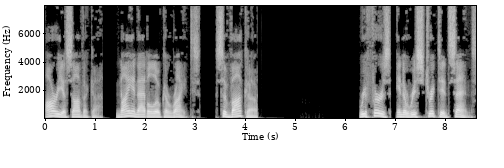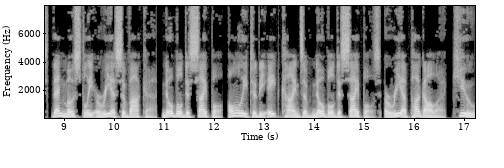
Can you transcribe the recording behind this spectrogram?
Arya Savaka. Nyanatiloka writes, Savaka refers, in a restricted sense then mostly Arya Savaka, noble disciple, only to the eight kinds of noble disciples Arya Pugala, q.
